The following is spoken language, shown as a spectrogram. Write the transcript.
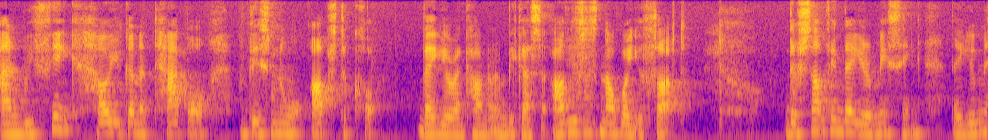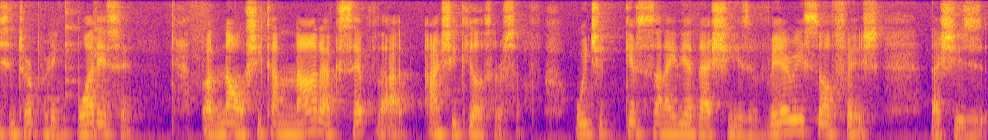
and rethink how you're going to tackle this new obstacle that you're encountering because obviously it's not what you thought. There's something that you're missing, that you're misinterpreting. What is it? But no, she cannot accept that and she kills herself, which gives us an idea that she is very selfish, that she's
